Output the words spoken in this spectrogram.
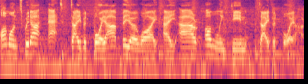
I'm on Twitter at David Boyar, B O Y A R, on LinkedIn, David Boyar.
